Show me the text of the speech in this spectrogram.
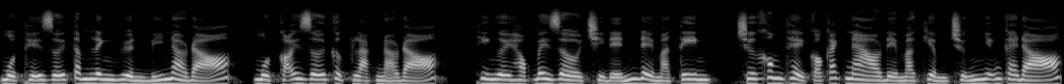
một thế giới tâm linh huyền bí nào đó, một cõi giới cực lạc nào đó, thì người học bây giờ chỉ đến để mà tin, chứ không thể có cách nào để mà kiểm chứng những cái đó,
